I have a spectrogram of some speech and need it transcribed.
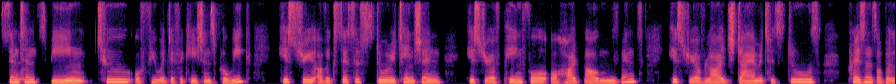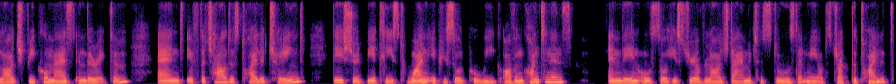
Symptoms being two or fewer defecations per week, history of excessive stool retention, history of painful or hard bowel movements, history of large diameter stools, presence of a large fecal mass in the rectum. And if the child is toilet trained, there should be at least one episode per week of incontinence, and then also history of large diameter stools that may obstruct the toilet.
